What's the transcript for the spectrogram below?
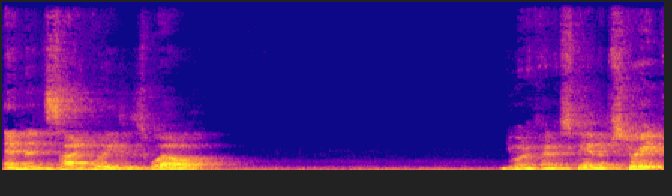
And then sideways as well. You want to kind of stand up straight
